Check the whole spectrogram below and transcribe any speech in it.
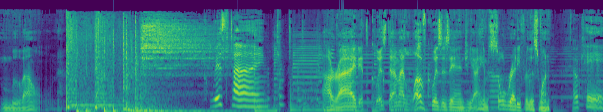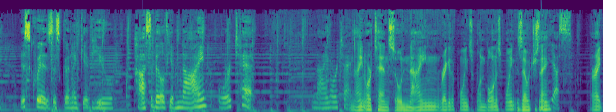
move on. Quiz time. All right, it's quiz time. I love quizzes, Angie. I am so ready for this one. Okay. This quiz is going to give you possibility of nine or 10. Nine or 10. Nine or ten, so nine regular points, one bonus point. Is that what you're saying? Yes. All right.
